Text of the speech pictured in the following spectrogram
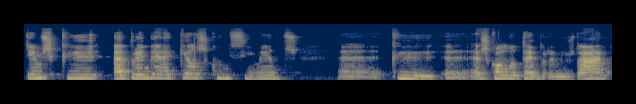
temos que aprender aqueles conhecimentos uh, que uh, a escola tem para nos dar,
